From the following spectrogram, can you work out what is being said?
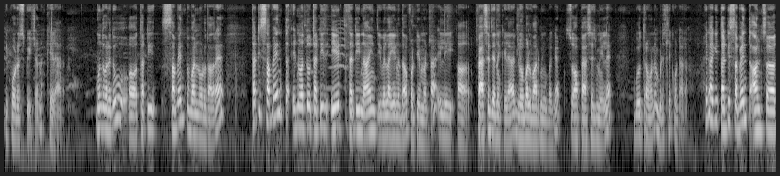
ರಿಪೋರ್ಟೆಡ್ ಸ್ಪೀಚನ್ನು ಕೇಳ್ಯಾರ ಮುಂದುವರೆದು ತರ್ಟಿ ಸೆವೆಂತ್ ಒನ್ ನೋಡೋದಾದರೆ ತರ್ಟಿ ಸೆವೆಂತ್ ಮತ್ತು ತರ್ಟಿ ಏಯ್ಟ್ ತರ್ಟಿ ನೈನ್ತ್ ಇವೆಲ್ಲ ಏನಿದಾವೆ? ಫೋರ್ಟಿ ಮಟ್ಟ ಇಲ್ಲಿ ಪ್ಯಾಸೇಜನ್ನು ಕೇಳ್ಯಾರ ಗ್ಲೋಬಲ್ ವಾರ್ಮಿಂಗ್ ಬಗ್ಗೆ. ಸೊ ಆ ಪ್ಯಾಸೇಜ್ ಮೇಲೆ ಗೋತ್ರವನ್ನು ಬಿಡಿಸ್ಲಿಕ್ಕೆ ಕೊಟ್ಟಾರ ಹಾಗಾಗಿ ತರ್ಟಿ ಸೆವೆಂತ್ ಆನ್ಸರ್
